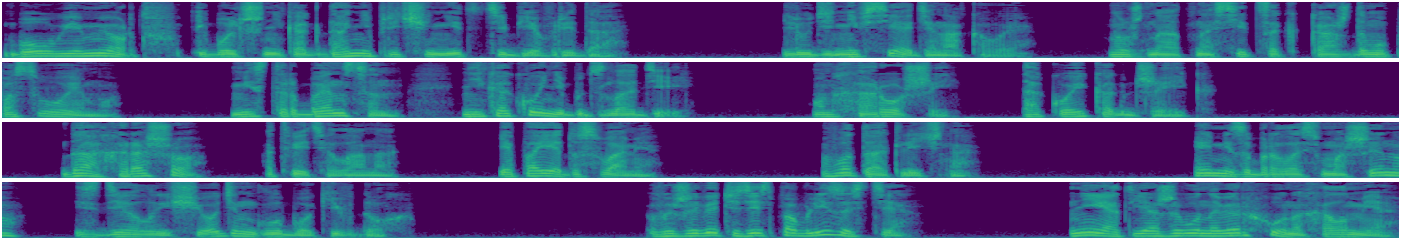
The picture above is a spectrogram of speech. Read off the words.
«Боуи мертв и больше никогда не причинит тебе вреда. Люди не все одинаковые. Нужно относиться к каждому по-своему. Мистер Бенсон не какой-нибудь злодей. Он хороший, такой, как Джейк». «Да, хорошо», ответила она. «Я поеду с вами». «Вот и отлично». Эми забралась в машину и сделала еще один глубокий вдох. «Вы живете здесь поблизости?» «Нет, я живу наверху, на холме».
